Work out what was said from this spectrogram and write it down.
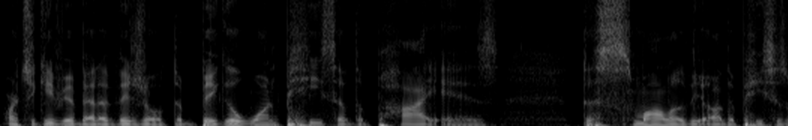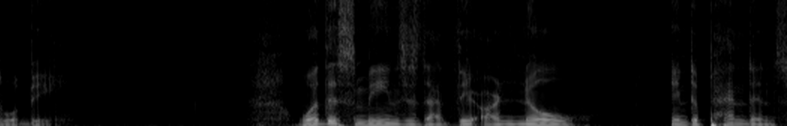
Or to give you a better visual, the bigger one piece of the pie is, the smaller the other pieces will be. What this means is that there are no independent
